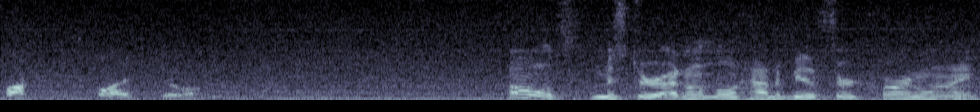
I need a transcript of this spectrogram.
Fuck, five still. Oh, it's Mister. I don't know how to be the third car in line.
